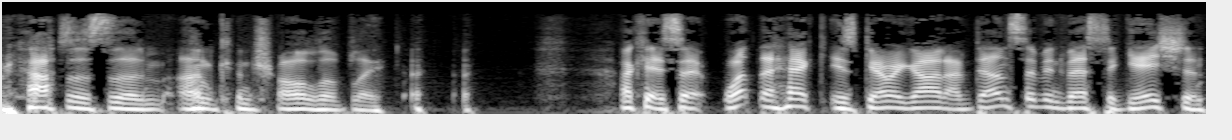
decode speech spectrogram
arouses them uncontrollably. okay, so what the heck is going on? I've done some investigation.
